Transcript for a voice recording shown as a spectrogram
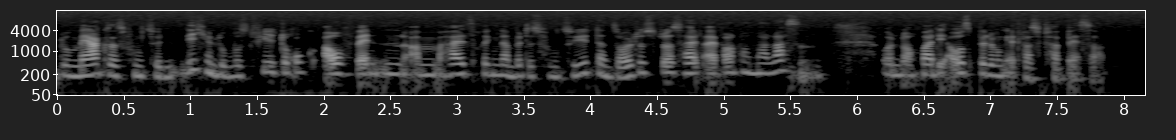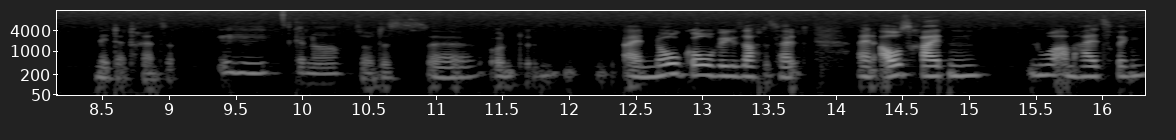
du merkst, es funktioniert nicht und du musst viel Druck aufwenden am Halsring, damit es funktioniert, dann solltest du das halt einfach nochmal lassen und nochmal die Ausbildung etwas verbessern mit der Trense. Mhm, genau. So, das, äh, und äh, ein No-Go, wie gesagt, ist halt ein Ausreiten nur am Halsring.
